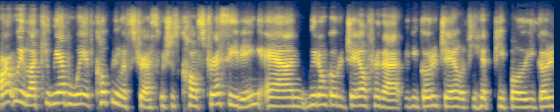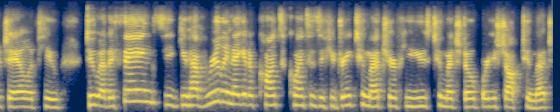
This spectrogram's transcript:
aren't we lucky? We have a way of coping with stress, which is called stress eating, and we don't go to jail for that. You go to jail if you hit people, you go to jail if you do other things. You, have really negative consequences if you drink too much or if you use too much dope or you shop too much.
